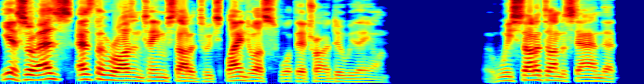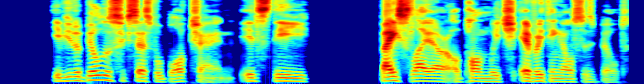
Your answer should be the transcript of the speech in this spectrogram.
Yeah, so as as the Horizen team started to explain to us what they're trying to do with EON, we started to understand that if you're to build a successful blockchain, it's the base layer upon which everything else is built.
